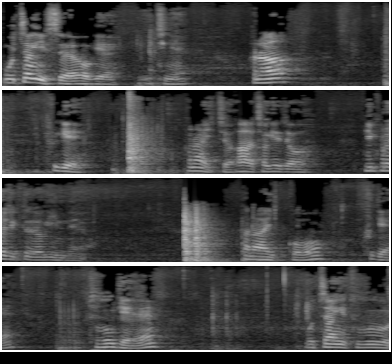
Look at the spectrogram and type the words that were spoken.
옷장이 있어요. 여기에 2층에 하나 크게 하나 있죠. 아 저기 저 빔 프로젝트 여기 있네요. 하나 있고 크게 두 개 옷장이 둘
